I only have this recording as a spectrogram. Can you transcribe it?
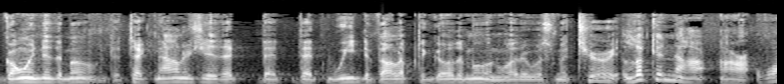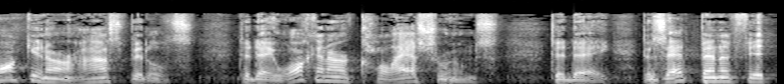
Going to the moon, the technology that, that, that we developed to go to the moon, whether it was material. Look in our, our walk in our hospitals today, walk in our classrooms today. Does that benefit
